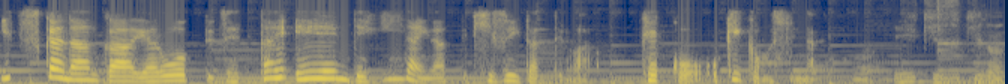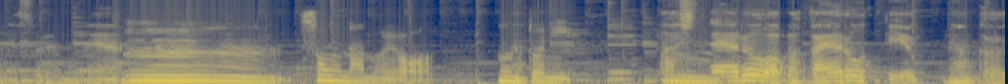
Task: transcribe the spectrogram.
いつかなんかやろうって絶対永遠できないなって気づいたっていうのは結構大きいかもしれない。いい気づきだね、それもね。うん、そうなのよ。本当に。明日やろうはバカ野郎っていう、なんか、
